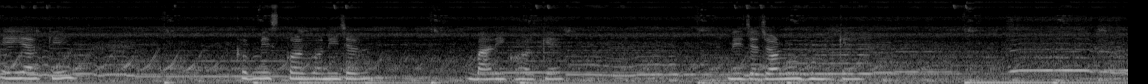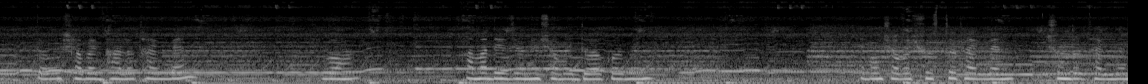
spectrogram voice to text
এই আর কি। খুব মিস করব নিজের বাড়ি ঘরকে নিজের জন্মভূমিকে। তো সবাই ভালো থাকবেন এবং আমাদের জন্য সবাই দোয়া করবেন এবং সবাই সুস্থ থাকবেন, সুন্দর থাকবেন।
